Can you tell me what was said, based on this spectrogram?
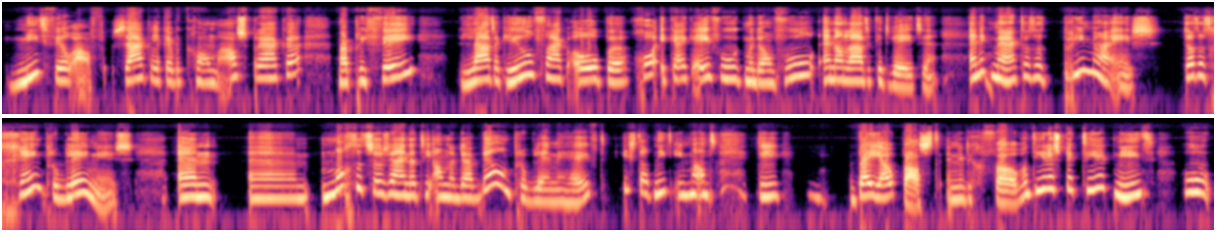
niet veel af. Zakelijk heb ik gewoon mijn afspraken, maar privé laat ik heel vaak open. Goh, ik kijk even hoe ik me dan voel en dan laat ik het weten. En ik merk dat het prima is. Dat het geen probleem is. En Um, mocht het zo zijn dat die ander daar wel een probleem mee heeft, is dat niet iemand die bij jou past, in ieder geval. Want die respecteert niet hoe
